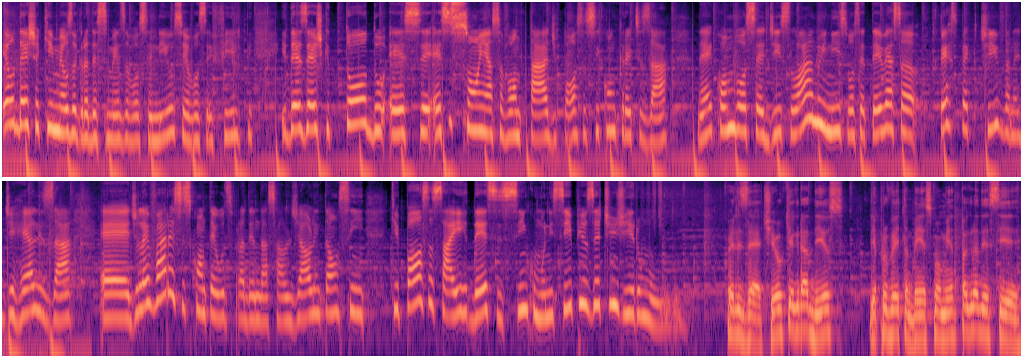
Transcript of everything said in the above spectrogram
Eu deixo aqui meus agradecimentos a você, Nilson, e a você, Felipe, e desejo que todo esse, esse sonho, essa vontade possa se concretizar, né? Como você disse lá no início, você teve essa perspectiva né, de realizar, é, de levar esses conteúdos para dentro da sala de aula, então, sim, que possa sair desses cinco municípios e atingir o mundo. Elisete, eu que agradeço e aproveito também esse momento para agradecer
